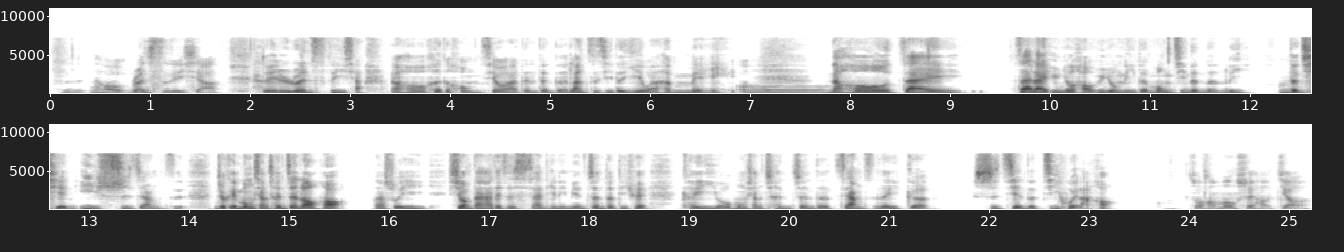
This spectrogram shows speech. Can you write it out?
是然后润湿一下。对，润湿一下，然后喝个红酒啊等等的，让自己的夜晚很美，哦，然后再再来运用好运用你的梦境的能力。的嗯潜意识这样子，你就可以梦想成真喽，哈。那所以希望大家在这十三天里面，真的的确可以有梦想成真的这样子的一个实践的机会啦，哈。做好梦，睡好觉，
